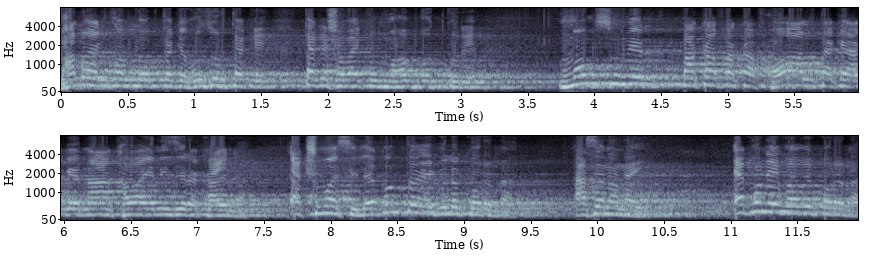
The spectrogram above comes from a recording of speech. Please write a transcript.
ভালো একজন লোক থাকে, হুজুর থাকে, তাকে সবাই খুব মহব্বত করে। মৌসুমের পাকা পাকা ফল তাকে আগে না খাওয়ায়, নিজেরা খায় না। এক সময় ছিল, এখন তো এগুলো করে না। আছে না নাই? এখন এইভাবে করে না।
